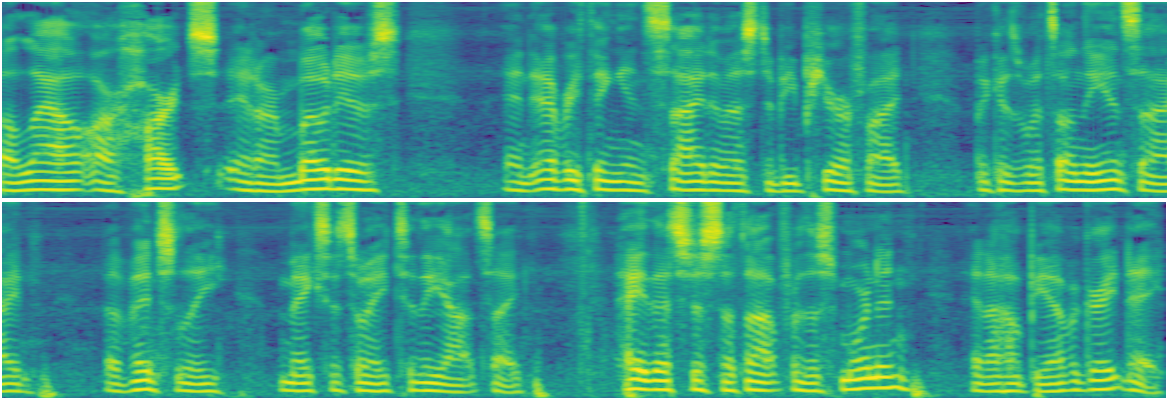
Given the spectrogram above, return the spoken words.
allow our hearts and our motives and everything inside of us to be purified because what's on the inside eventually makes its way to the outside. Hey, that's just a thought for this morning, and I hope you have a great day.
